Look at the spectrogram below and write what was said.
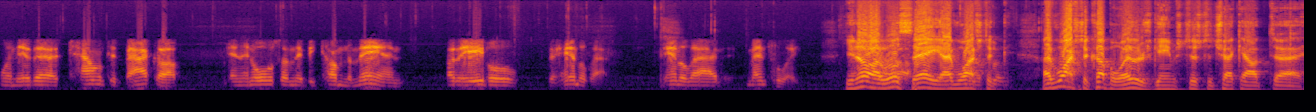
when they're that talented backup, and then all of a sudden they become the man. Are they able to handle that? Handle that mentally? You know, I will Uh, say I've watched a I've watched a couple Oilers games just to check out uh,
